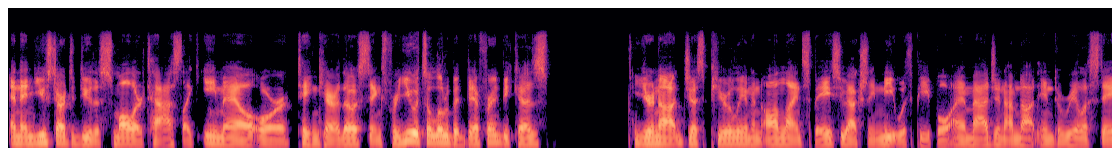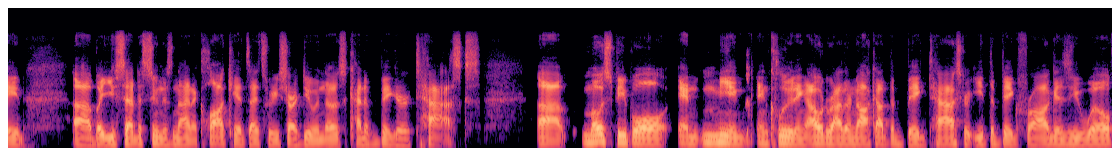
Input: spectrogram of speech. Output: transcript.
and then you start to do the smaller tasks like email or taking care of those things. For you, it's a little bit different because you're not just purely in an online space. You actually meet with people. I imagine I'm not into real estate, uh, but you said as soon as nine o'clock hits, that's where you start doing those kind of bigger tasks uh, most people and me including i would rather knock out the big task or eat the big frog as you will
